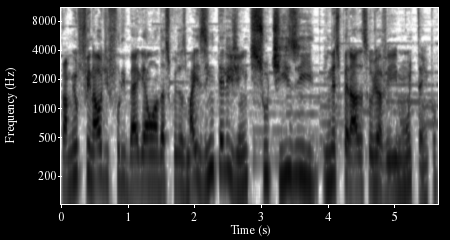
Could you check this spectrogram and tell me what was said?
Para mim, o final de Fleabag é uma das coisas mais inteligentes, sutis e inesperadas que eu já vi em muito tempo.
